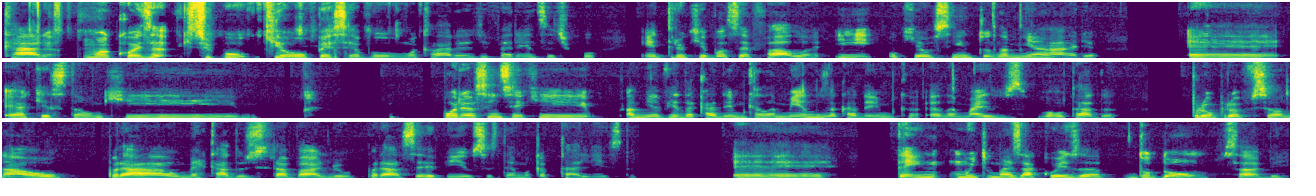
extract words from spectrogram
Cara, uma coisa que, tipo, que eu percebo uma clara diferença, tipo, entre o que você fala e o que eu sinto na minha área é, é a questão que, por eu sentir que a minha vida acadêmica ela é menos acadêmica, ela é mais voltada para o profissional, para o mercado de trabalho, para servir o sistema capitalista. É, tem muito mais a coisa do dom, sabe?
